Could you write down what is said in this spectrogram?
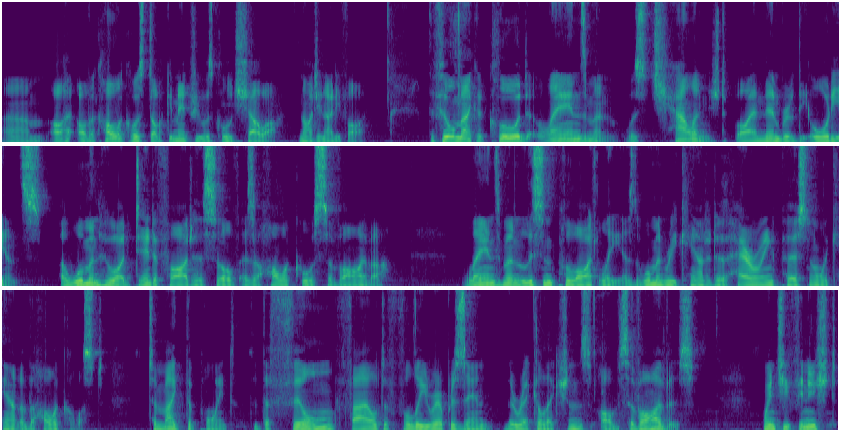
um, oh, the Holocaust documentary was called Shoah 1985. The filmmaker Claude Lanzmann was challenged by a member of the audience, a woman who identified herself as a Holocaust survivor. Lanzmann listened politely as the woman recounted her harrowing personal account of the Holocaust to make the point that the film failed to fully represent the recollections of survivors. When she finished,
